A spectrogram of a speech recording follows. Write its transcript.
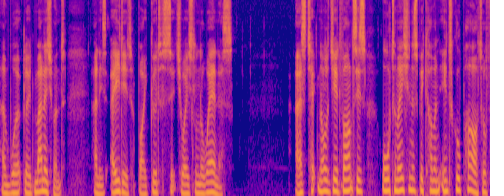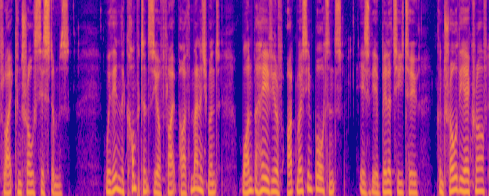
and workload management and is aided by good situational awareness. As technology advances, automation has become an integral part of flight control systems. Within the competency of flight path management, one behaviour of utmost importance is the ability to Control the aircraft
